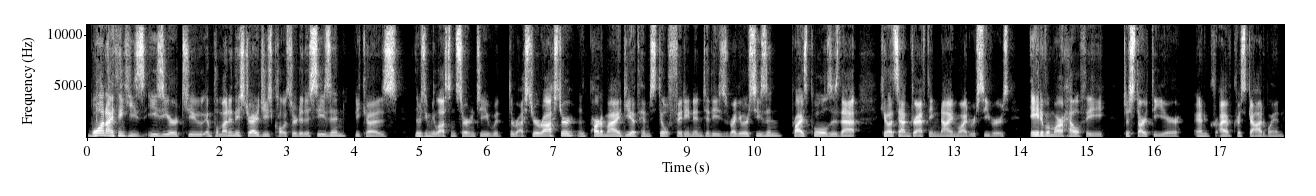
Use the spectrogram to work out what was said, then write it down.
one, I think he's easier to implement in these strategies closer to the season because there's gonna be less uncertainty with the rest of your roster. And part of my idea of him still fitting into these regular season prize pools is that okay, let's say I'm drafting nine wide receivers, eight of them are healthy to start the year, and I have Chris Godwin.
